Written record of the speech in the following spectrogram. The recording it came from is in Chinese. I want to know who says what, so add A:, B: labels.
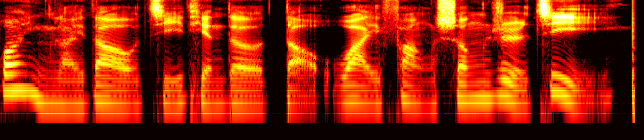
A: 欢迎来到吉田的岛外放生日记。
